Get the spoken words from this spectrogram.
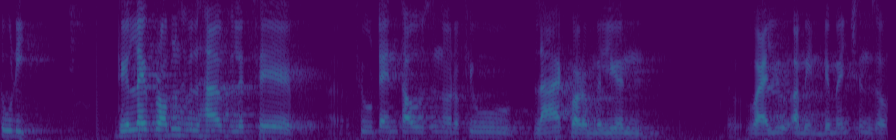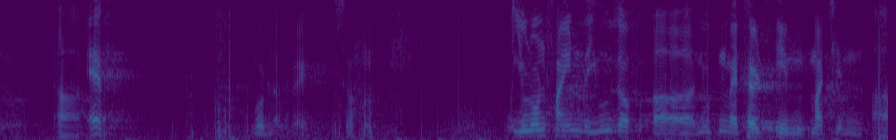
2D. Real life problems will have let us say a few 10,000 or a few lakh or a million value, I mean dimensions of uh, f, good luck, right. So, you do not find the use of uh, Newton methods in much in um,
